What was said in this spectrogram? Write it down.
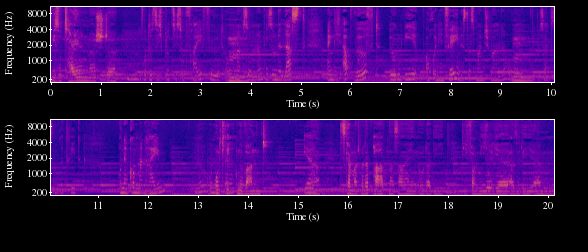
wie so teilen möchte. Mhm. Oder sich plötzlich so frei fühlt, auch mm. nach so, ne, wie so eine Last eigentlich abwirft. Irgendwie, auch in den Ferien ist das manchmal, ne? Oder mm. wie du sagst, im Retreat. Und dann kommt man heim. Ne? Und, und, kriegt äh, eine Wand. Ja. ja. Das kann manchmal der Partner sein oder die, die Familie, also die, ähm,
